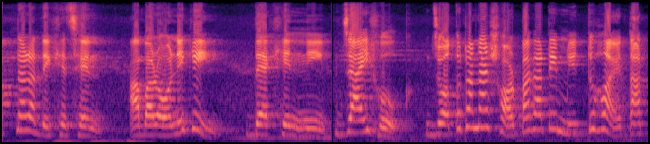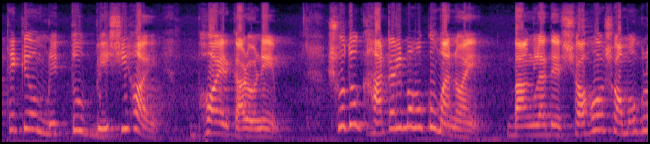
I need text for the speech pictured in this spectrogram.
আপনারা দেখেছেন, আবার অনেকেই দেখেননি। যাই হোক, যতটা না সর্পাঘাতে মৃত্যু হয়, তার থেকেও মৃত্যু বেশি হয় ভয়ের কারণে। শুধু ঘাটাল মহকুমা নয়, বাংলাদেশ সহ সমগ্র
